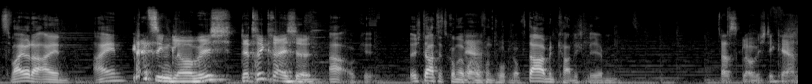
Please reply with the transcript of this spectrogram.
Zwei oder ein? Ein? Kennst ihn, glaube ich. Der Trickreiche. Ah, okay. Ich dachte, jetzt kommt der ja. von Totenkopf. Damit kann ich leben. Das glaube ich dir gern.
